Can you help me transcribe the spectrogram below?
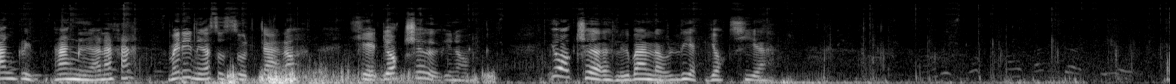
อังกฤษทางเหนือนะคะ ไม่ได้เหนือสุดๆจ้ะเนาะเขตยอร์กเชอร์พี่น้องยอร์กเชอร์หรือบ้านเราเรียกยอร์กเชียร์ไป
